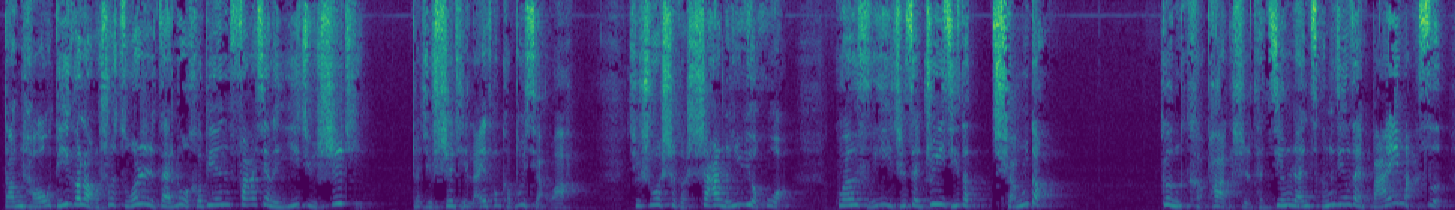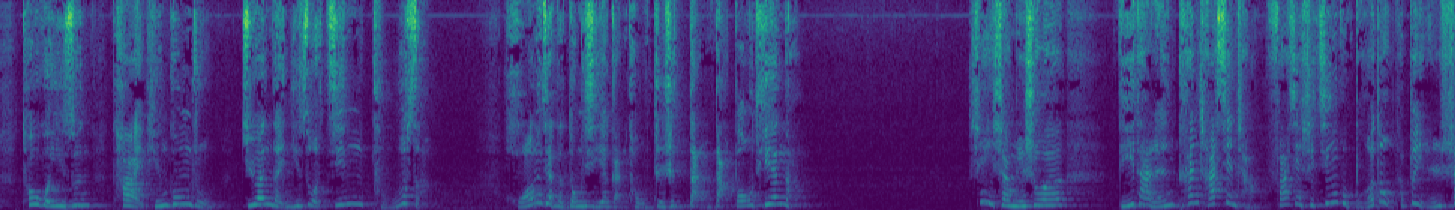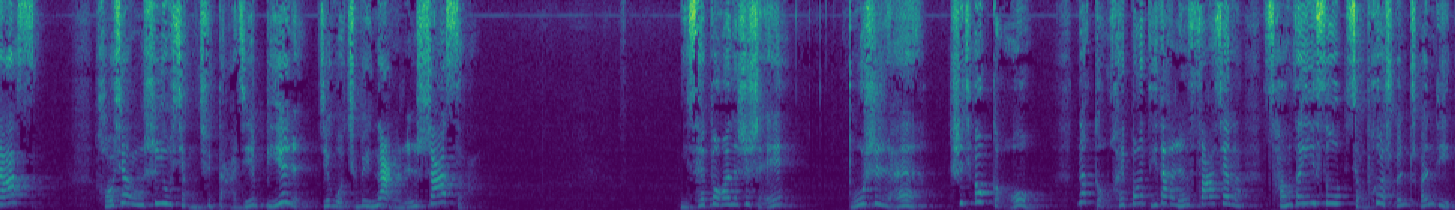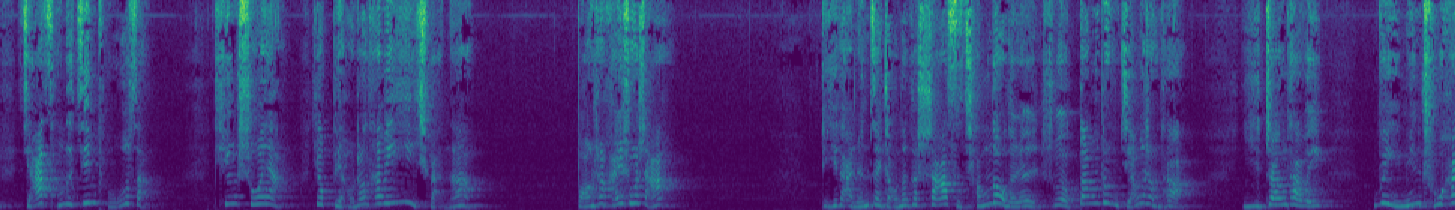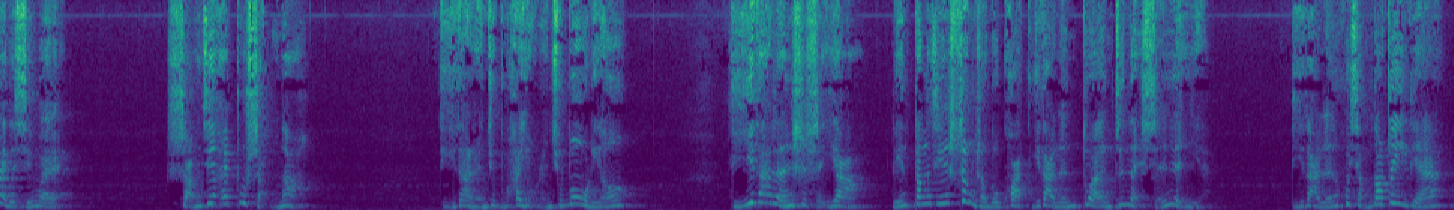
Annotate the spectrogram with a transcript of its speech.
当朝狄格老说，昨日在洛河边发现了一具尸体，这具尸体来头可不小啊。据说是个杀人越货，官府一直在追击的强盗。更可怕的是，他竟然曾经在白马寺偷过一尊太平公主捐的一座金菩萨，皇家的东西也敢偷，真是胆大包天呐！这上面说，狄大人勘察现场，发现是经过搏斗，他被人杀死，好像是又想去打劫别人，结果却被那个人杀死了。你猜报案的是谁？不是人，是条狗。那狗还帮狄大人发现了藏在一艘小破船船底夹层的金菩萨，听说呀，要表彰他为义犬呢。榜上还说啥？狄大人在找那个杀死强盗的人，说要当众奖赏他，以彰他为为民除害的行为，赏金还不少呢。狄大人就不怕有人去冒领？狄大人是谁呀？连当今圣上都夸狄大人断案真乃神人也。狄大人会想不到这一点？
